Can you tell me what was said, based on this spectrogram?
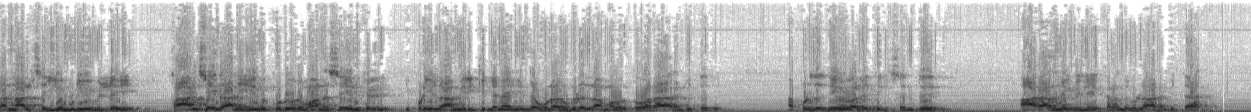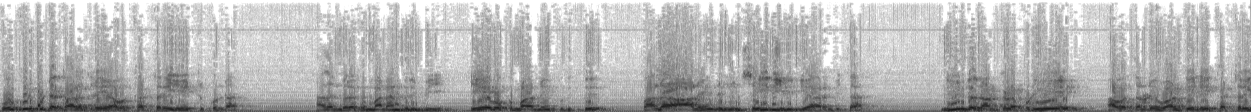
தன்னால் செய்ய முடியவில்லை. தான் செய்த அநேக கொடூரமான செயல்கள் இப்படியெல்லாம் இருக்கின்றன என்ற உணர்வுகள் எல்லாம் அவருக்கு வர ஆரம்பித்தது. அப்பொழுது தேவாலயத்துக்கு சென்று ஆராதனைகளிலே கலந்து கொள்ள ஆரம்பித்தார். ஒரு குறிப்பிட்ட காலத்திலே அவர் கர்த்தரை ஏற்றுக்கொண்டார். அதன் பிறகு மனம் திரும்பி தேவகுமாரனை குறித்து பல ஆலயங்களிலும் செய்தி எழுதிய ஆரம்பித்தார். நீண்ட நாட்கள் அப்படியே அவர் தன்னுடைய வாழ்க்கையிலே கர்த்தரை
